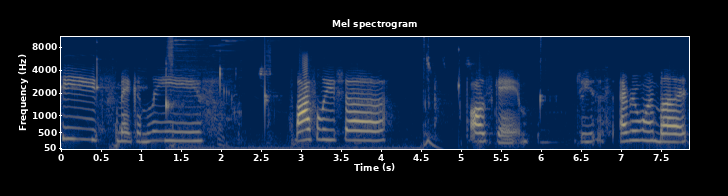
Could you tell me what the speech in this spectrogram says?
Cheats, make him leave. Bye, Felicia. Pause game. Jesus. Everyone but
